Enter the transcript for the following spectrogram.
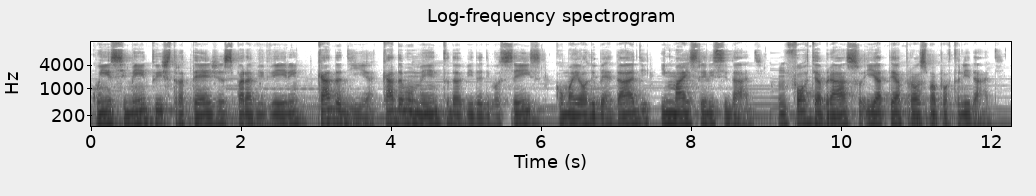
conhecimento e estratégias para viverem cada dia, cada momento da vida de vocês com maior liberdade e mais felicidade. Um forte abraço e até a próxima oportunidade.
